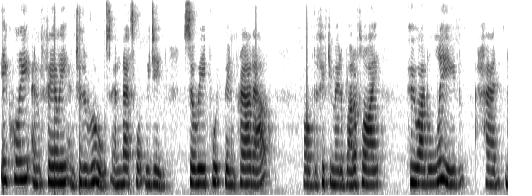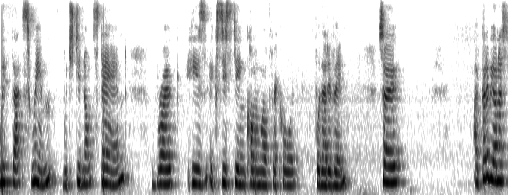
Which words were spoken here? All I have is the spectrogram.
equally and fairly and to the rules, and that's what we did. So we put Ben Proud out of the 50 metre butterfly, who I believe had, with that swim, which did not stand, broke his existing Commonwealth record for that event. So I've got to be honest,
